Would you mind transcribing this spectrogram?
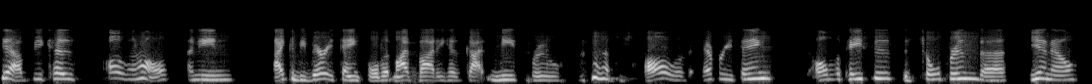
Yeah, because all in all, I mean, I can be very thankful that my body has gotten me through all of everything, all the paces, the children, the, you know,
